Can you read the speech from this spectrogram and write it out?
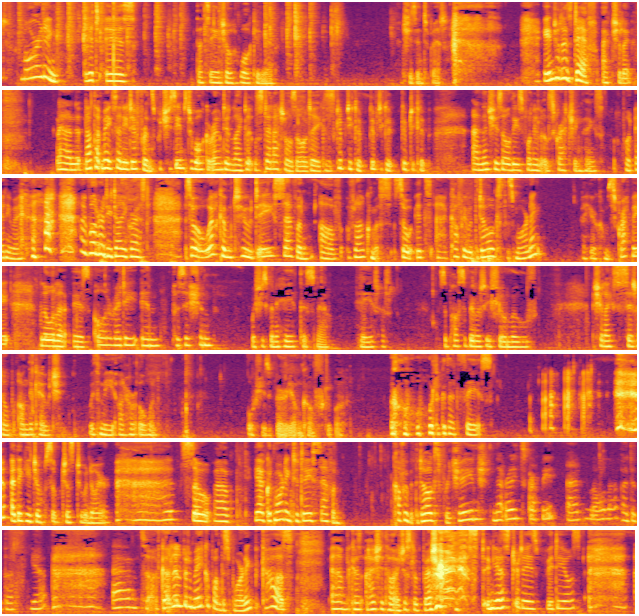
Good morning. It is, that's Angel walking in. And she's into bed. Angel is deaf, actually. And not that makes any difference, but she seems to walk around in like little stilettos all day because it's clippity clip, clippity clip, clippity clip. And then she's all these funny little scratching things. But anyway, I've already digressed. So welcome to day seven of Vlogmas. So it's uh, coffee with the dogs this morning. Here comes Scrappy. Lola is already in position. Well, she's going to hate this now. Hate it. There's a possibility she'll move. She likes to sit up on the couch with me on her own. Oh, she's very uncomfortable. Oh, look at that face. I think he jumps up just to annoy her. So, um, yeah, good morning to day seven. Coffee with the dogs for a change, isn't that right, Scrappy and Lola? I did that, yeah. Um, so I've got a little bit of makeup on this morning because um, because I actually thought I just looked better in yesterday's videos.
